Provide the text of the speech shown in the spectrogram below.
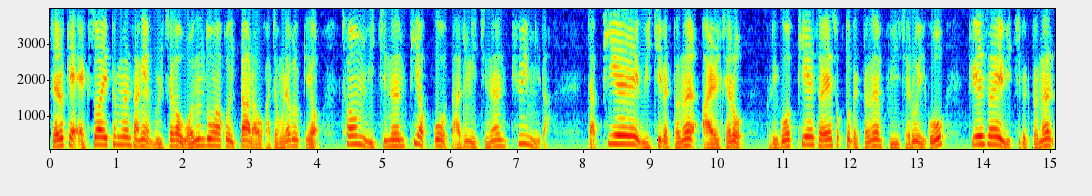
자 이렇게 XY 평면상에 물체가 원운동하고 있다 라고 가정을 해볼게요. 처음 위치는 P였고 나중 위치는 Q입니다. 자 P의 위치 벡터는 R0 그리고 P에서의 속도 벡터는 V0이고 Q에서의 위치 벡터는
